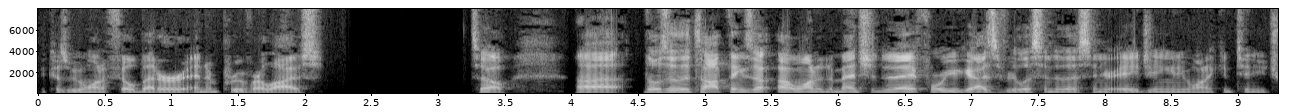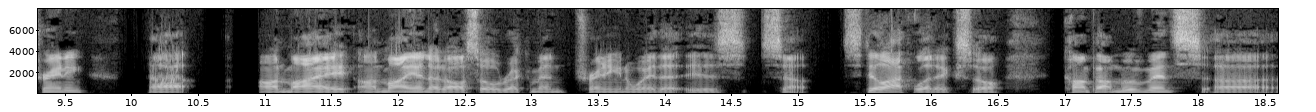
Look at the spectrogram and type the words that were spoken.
because we want to feel better and improve our lives. So, uh, those are the top things that I wanted to mention today for you guys. If you're listening to this and you're aging and you want to continue training, uh, on my on my end, I'd also recommend training in a way that is so, still athletic. So compound movements, uh,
